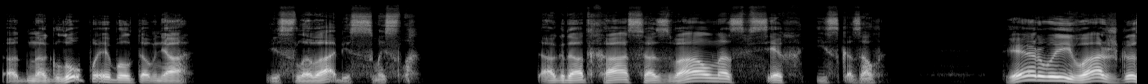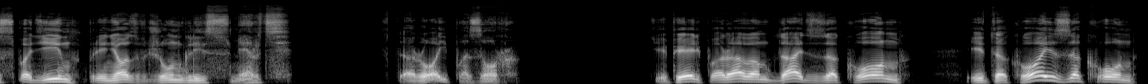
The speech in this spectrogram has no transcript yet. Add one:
Одна глупая болтовня и слова без смысла. Тогда Тха созвал нас всех и сказал, «Первый ваш господин принес в джунгли смерть, второй — позор». Теперь пора вам дать закон, и такой закон,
